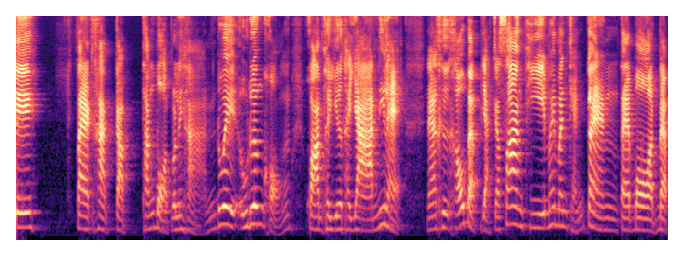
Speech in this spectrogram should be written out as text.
ยแตกหักกับทางบอร์ดบริหารด้วยเรื่องของความทะเยอทะยานนี่แหละนะคือเขาแบบอยากจะสร้างทีมให้มันแข็งแกร่งแต่บอร์ดแบบ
